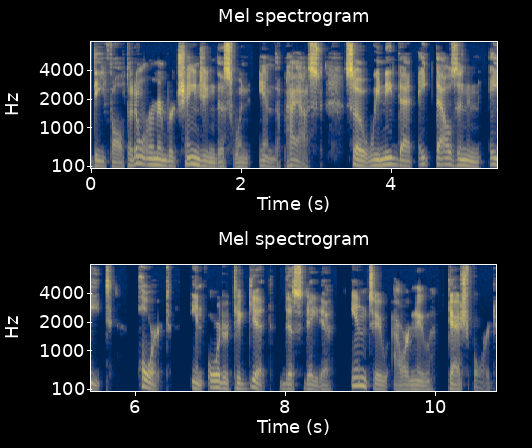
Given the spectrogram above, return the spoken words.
default. I don't remember changing this one in the past. So we need that 8008 port in order to get this data into our new dashboard.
